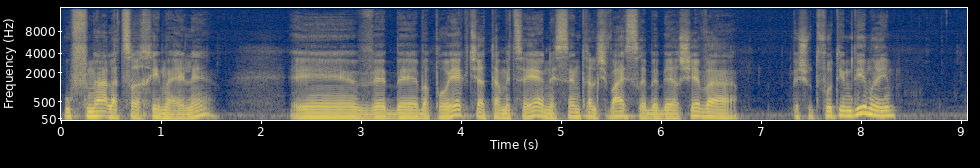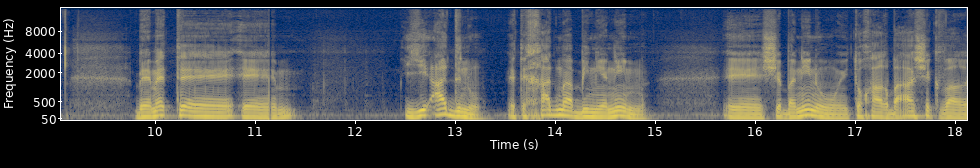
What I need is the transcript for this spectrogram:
הופנה לצרכים האלה, אה, ובפרויקט שאתה מציין, סנטרל 17 בבאר שבע, בשותפות עם דימרי, באמת אה, אה, ייעדנו את אחד מהבניינים שבנינו, מתוך הארבעה שכבר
